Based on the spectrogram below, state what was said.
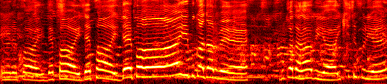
Yine Depay, Depay, Depay, Depay. Bu kadar be. Bu kadar abi ya. 2-0 ya.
